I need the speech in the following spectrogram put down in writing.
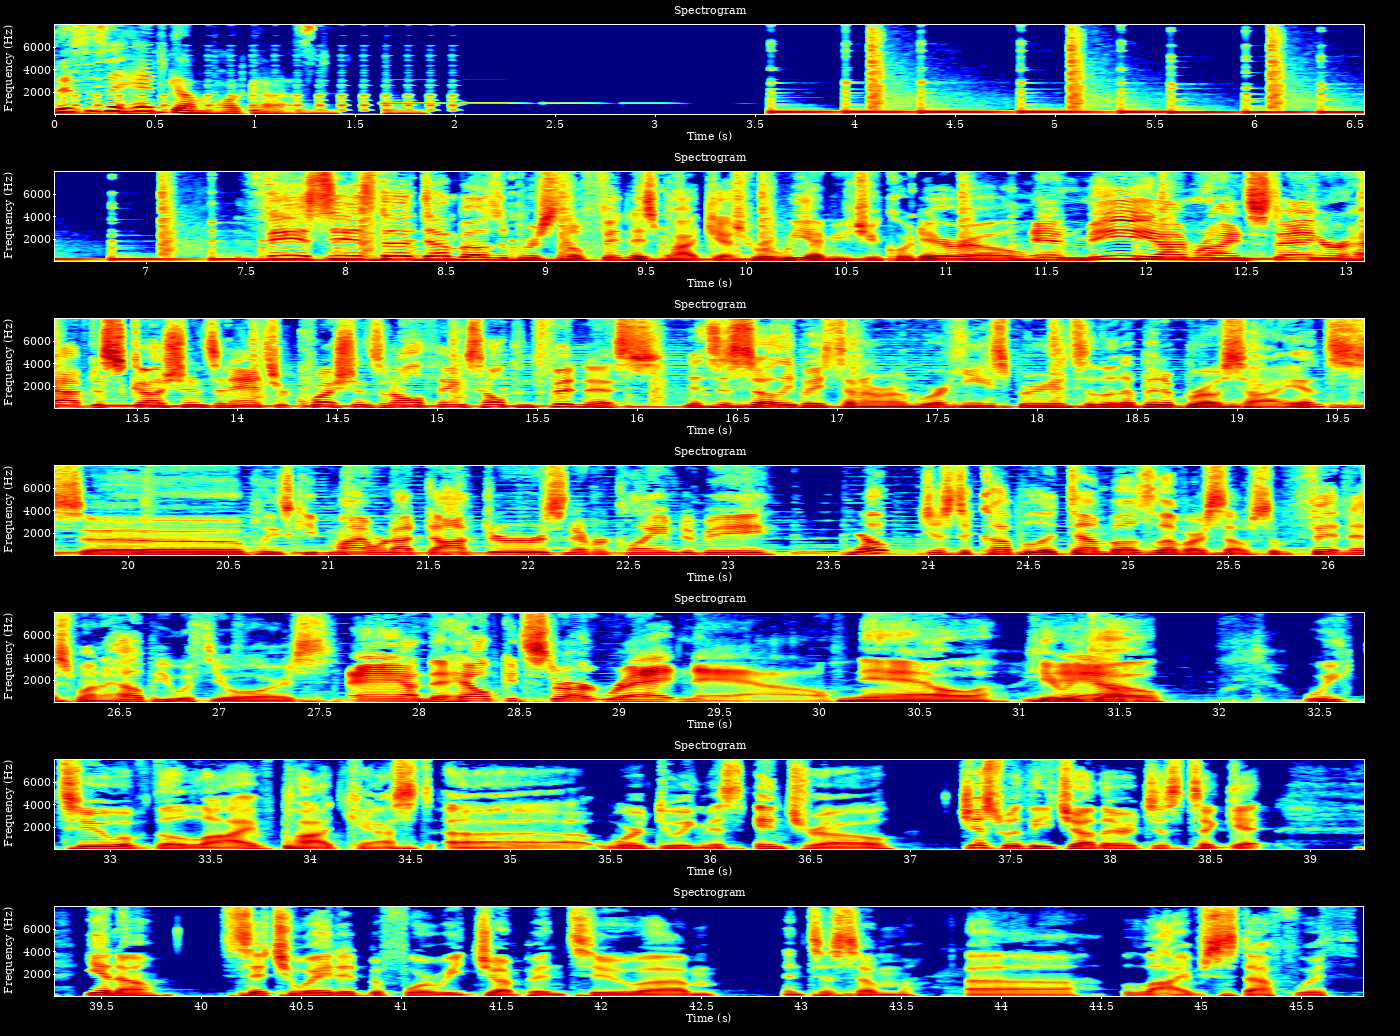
This is a headgum podcast. This is the Dumbbells of Personal Fitness podcast where we, I'm Eugene Cordero. And me, I'm Ryan Stanger, have discussions and answer questions on all things health and fitness. This is solely based on our own working experience, a little bit of bro science. So please keep in mind, we're not doctors, never claim to be. Nope, just a couple of dumbbells, love ourselves some fitness, want to help you with yours. And the help can start right now. Now, here we Now. go. Week two of the live podcast. Uh, we're doing this intro just with each other, just to get, you know, situated before we jump into um, into some uh, live stuff with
